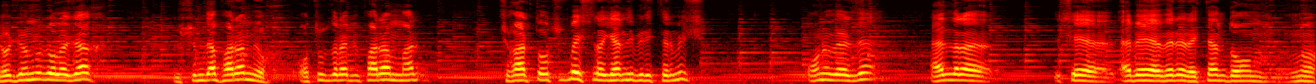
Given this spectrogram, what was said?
Çocuğunuz olacak, üstümde param yok. 30 lira bir param var. Çıkarttı 35 lira kendi biriktirmiş. Onu verdi. 50 lira şey ebeye vererekten doğumunu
